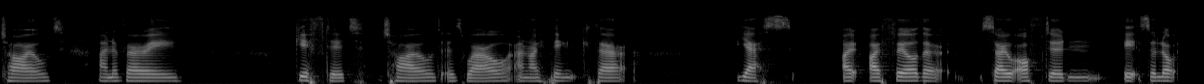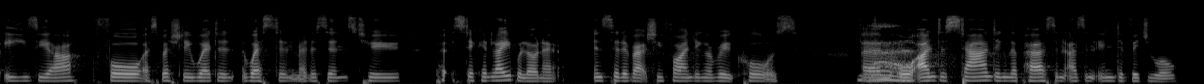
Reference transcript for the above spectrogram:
child and a very gifted child as well. And I think that, yes, I, I feel that so often it's a lot easier for especially Western medicines to put stick and label on it instead of actually finding a root cause um, or understanding the person as an individual.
